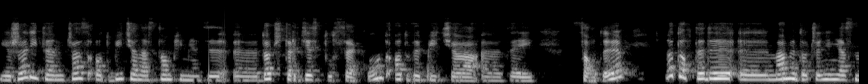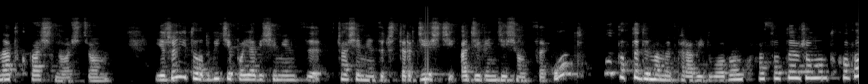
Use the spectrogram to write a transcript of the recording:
Jeżeli ten czas odbicia nastąpi między e, do 40 sekund od wypicia e, tej sody, no to wtedy e, mamy do czynienia z nadkwaśnością. Jeżeli to odbicie pojawi się między, w czasie między 40 a 90 sekund, no to wtedy mamy prawidłową kwasotę żołądkową,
